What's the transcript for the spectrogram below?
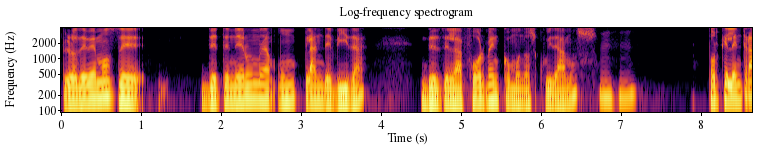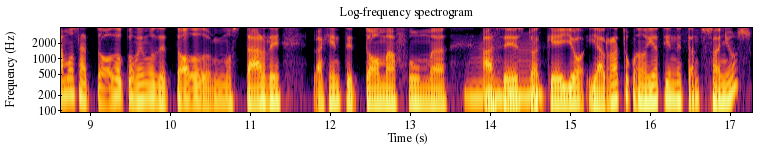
pero debemos de, de tener una- un plan de vida desde la forma en cómo nos cuidamos, Ujú. Porque le entramos a todo, comemos de todo, dormimos tarde, la gente toma, fuma, hace esto, aquello, y al rato cuando ya tiene tantos años,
